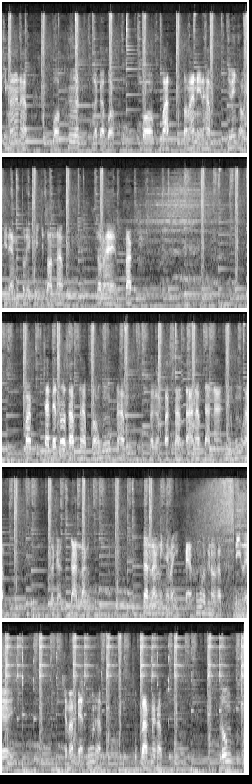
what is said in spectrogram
ที่มานะครับ บอกเฮิร์ตแล้วก็บอกบอกวัตต์ประมาณนี้นะครับอยู่ในช่องสีแดงเป็นตัวเลขดิจิตอลนะครับแล้วก็ให้ปลั๊กปลั๊กชาร์จแบตโทรศัพท์นะครับสองหูนะครับ แล้วก็ปลั๊กสามตานะครับด้านหน้าหนึ่งหูครับ แล้วก็ด้านหลัง ด้านหลังนี่ให้มาอีกแปดหูครับพี่น้องครับ นี่เลยให้มาแปดหูนะครับ ทุกปลั๊กนะครับ ลงส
